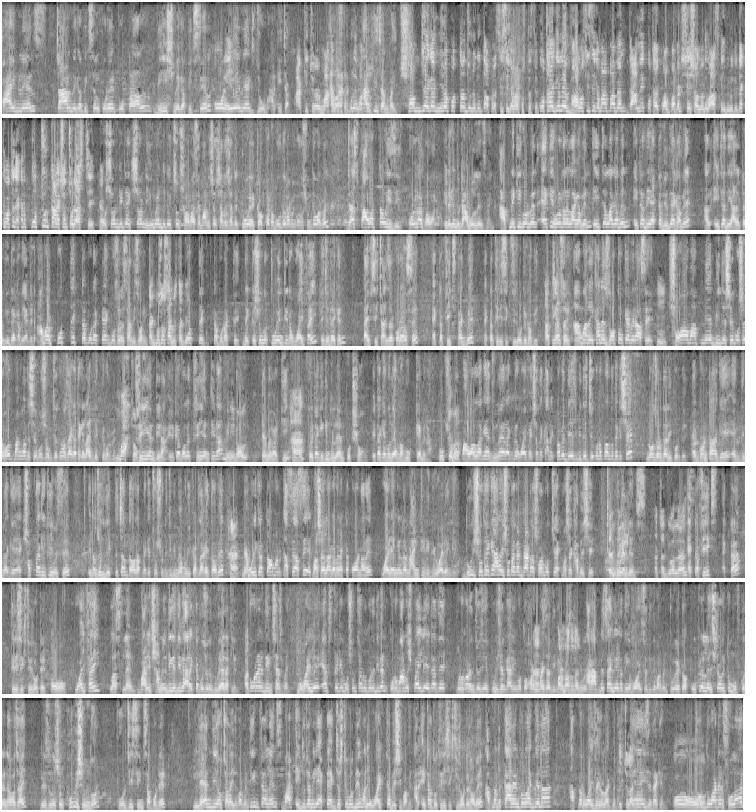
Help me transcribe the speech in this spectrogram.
Five lens চার megapixel করে total বিশ মেগাপিক্সেল। ওরে। টেন এক্স জুম আর কি চান? আর কিছু না মাথা নষ্ট পুরো মাথা আর কি চান ভাই? সব জায়গায় নিরাপত্তার জন্য কিন্তু আপনারা সিসি ক্যামেরা খুঁজতেছেন। কোথায় গেলে ভালো সিসি ক্যামেরা পাবেন দামে কোথায় কম পাবেন সেই সন্ধান দেবো আজকে বিরুদ্ধে দেখতে পাচ্ছেন এখানে প্রচুর কালেকশন চলে আসছে। মোশন ডিটেকশন হিউম্যান ডিটেকশন সব আছে। মানুষের সাথে সাথে টু এ টক কথা বলতে পারবেন কথা শুনতে পারবেন। জাস্ট পাওয়ারটাও ইজি হোল্ডার পাওয়ার এটা কিন্তু ডাবল লেন্স ভাই। আপনি কি করবেন? একই হোল্ডারে লাগাবেন এইটা লাগাবেন এটা দিয়ে একটা ভিউ দেখাবে। আর এইটা দিয়ে আরেকটা ভিউ দেখাবে। আমার প্রত্যেকটা প্রোডাক্টে এক বছরের সার্ভিস ওয়ারেন্টি এক বছর সার্ভিস থাকবে প্রত্যেকটা প্রোডাক্টে দেখতে সুন্দর টু না ওয়াইফাই এই যে দেখেন। টাইপ সি চার্জার করা আছে একটা ফিক্স থাকবে একটা থ্রি সিক্সটি রোটেট হবে। আচ্ছা, ঠিক আছে? আচ্ছা। আমার এখানে যত ক্যামেরা আছে সব আপনি বিদেশে বসে হোক বাংলাদেশে বসে হোক যে কোনো জায়গা থেকে লাইভ দেখতে পারবেন। থ্রি এন্টিনা এটাকে বলে three antenna mini doll camera আর কি। হ্যাঁ। তো এটাকে কিন্তু ল্যান্ডপোর্ট সহ। এটাকে বলি আমরা হুক ক্যামেরা camera। পাওয়ার লাগে ঝুলিয়ে রাখবে ওয়াইফাই সাথে কানেক্ট হবে দেশ বিদেশ যে কোনো প্রান্ত থেকে সে নজরদারি করবে। এক ঘণ্টা আগে একদিন আগে এক সপ্তাহ আগে কি হয়েছে? এটা যদি দেখতে চান তাহলে আপনাকে চৌষট্টি জিবি মেমোরি কার্ড লাগাইতে হবে। হ্যাঁ। মেমোরি কার্ডটা আমার কাছে আছে। বাসায় লাগাবেন একটা কর্নারে ওয়াইড অ্যাঙ্গেলটা নাইনটি ডিগ্রি ওয়াইড অ্যাঙ্গেল দুইশো থেকে আড়াইশো টাকার ডাটা সর্বোচ্চ এক মাসে খাবে সে। ডুয়েল লেন্স আচ্ছা ডুয়েল লেন্স একটা ফিক্স একটা থ্রি সিক্সটি রোটেট ও ওয়াইফাই প্লাস ল্যান্ড বাড়ির সামনের দিকে দিবে আরেকটা পর্যন্ত ঘুরে রাখলেন। তোরের দিন শেষ ভাই। মোবাইলে অ্যাপস থেকে মোশন চালু করে দিবেন কোন মানুষ পাইলে এটাতে মনে করেন যে- যে পুলিশের গাড়ির মতো হরেন হ্যাঁ, বাইজা দিবে। হরেন বাজা থাকবে। আর আপনি চাইলে এটা থেকে ভয়েসও দিতে পারবেন টু এ উপরের লেন্সটাও একটু মুভ করে নেওয়া যায়। রেজুলেশন খুবই সুন্দর four G SIM supported LAN দিয়েও চালাইতে পারবেন। তিনটা লেন্স বাট এই দুটা মিলে একটা অ্যাডজাস্টেবল ভিউ মানে হোয়াইটটা বেশি পাবেন। আর এটা তো থ্রি সিক্সটি রোটের হবে। আপনার কারেন্টও লাগবে না আপনার ওয়াইফাইও লাগবে না। এই যে দেখেন ও। চোদ্দ ওয়াটের সোলার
